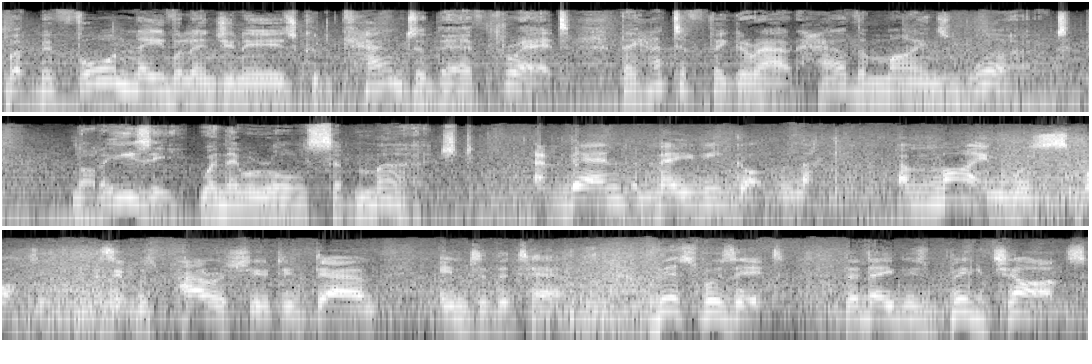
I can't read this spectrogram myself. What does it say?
But before naval engineers could counter their threat, they had to figure out how the mines worked. Not easy when they were all submerged. And then the Navy got lucky. A mine was spotted as it was parachuted down into the Thames. This was it, the Navy's big chance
